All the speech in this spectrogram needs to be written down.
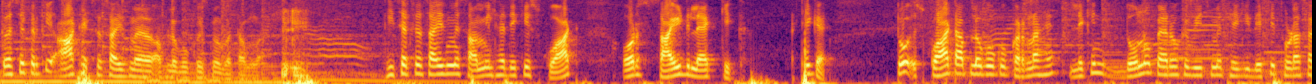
तो ऐसे करके आठ एक्सरसाइज मैं आप लोगों को इसमें बताऊँगा। इस एक्सरसाइज में शामिल है देखिए स्क्वाट और साइड लेग किक ठीक है? तो स्क्वाट आप लोगों को करना है, लेकिन दोनों पैरों के बीच में थे कि देखिए थोड़ा सा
